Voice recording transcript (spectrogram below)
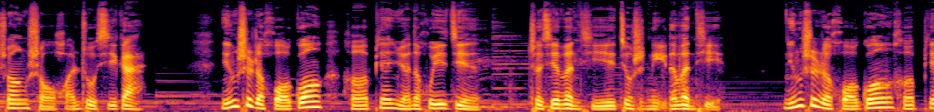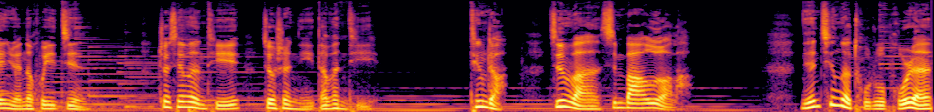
双手环住膝盖，凝视着火光和边缘的灰烬，这些问题就是你的问题。凝视着火光和边缘的灰烬，这些问题就是你的问题。听着，今晚辛巴饿了。年轻的土著仆人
